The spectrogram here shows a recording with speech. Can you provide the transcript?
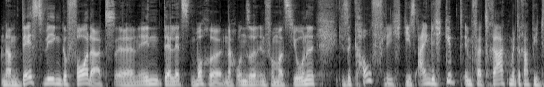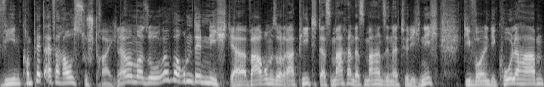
und haben deswegen gefordert, äh, in der letzten Woche, nach unseren Informationen, diese Kaufpflicht, die es eigentlich gibt im Vertrag mit Rapid Wien, komplett einfach rauszustreichen. Einfach mal so, warum denn nicht? Ja, warum soll Rapid das machen? Das machen sie natürlich nicht. Die wollen die Kohle haben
